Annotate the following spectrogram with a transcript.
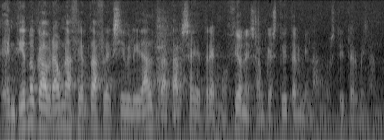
entiendo que habrá una cierta flexibilidad al tratarse de tres mociones, aunque estoy terminando, estoy terminando.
